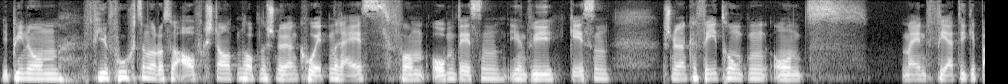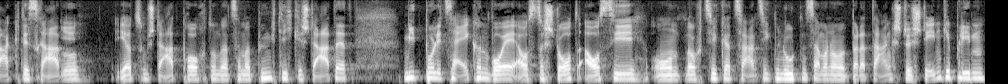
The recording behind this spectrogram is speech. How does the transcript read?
Ich bin um 4.15 oder so aufgestanden, habe noch schnell einen kalten Reis vom Abendessen irgendwie gegessen, schnell einen Kaffee getrunken und mein fertig gebacktes Radl ja, zum Start gebracht und dann sind wir pünktlich gestartet. Mit Polizeikonvoi aus der Stadt aus und nach circa 20 Minuten sind wir noch bei der Tankstelle stehen geblieben.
